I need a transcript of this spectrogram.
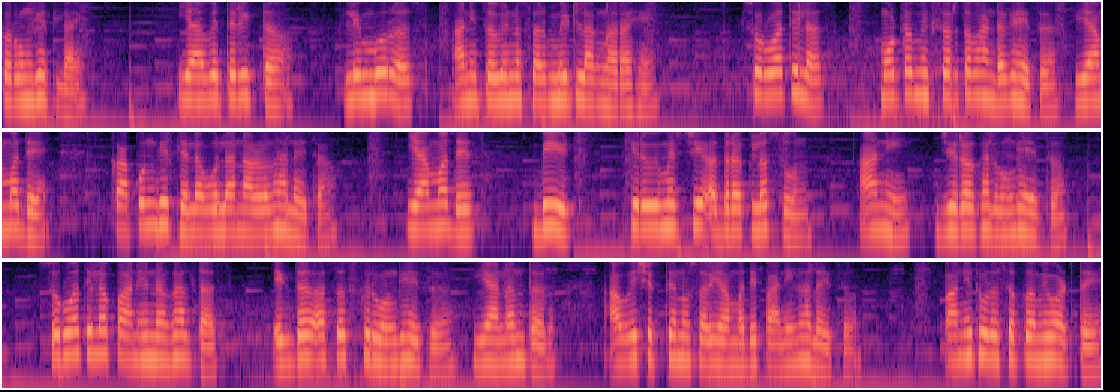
करून घेतला आहे या व्यतिरिक्त लिंबू रस आणि चवीनुसार मीठ लागणार आहे. सुरुवातीलाच मोठं मिक्सरचं भांडं घ्यायचं. यामध्ये कापून घेतलेला ओला नारळ घालायचा. यामध्येच बीट हिरवी मिरची अद्रक लसूण आणि जिरं घालून घ्यायचं. सुरुवातीला पाणी न घालताच एकदा असंच फिरवून घ्यायचं. यानंतर आवश्यकतेनुसार यामध्ये पाणी घालायचं. पाणी थोडंसं कमी वाटतं आहे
